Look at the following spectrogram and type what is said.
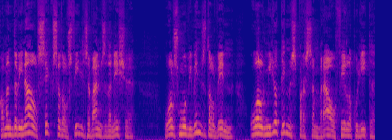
com endevinar el sexe dels fills abans de néixer, o els moviments del vent, o el millor temps per sembrar o fer la collita.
